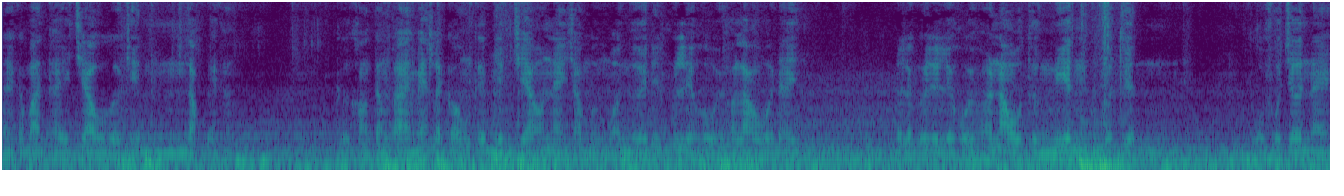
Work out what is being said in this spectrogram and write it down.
đây các bạn thấy treo ở trên dọc đấy không? Cứ khoảng tầm vài mét lại có một cái biển treo này chào mừng mọi người đến với lễ hội hoa lau ở đây. Đây là cái lễ hội hoa lau thường niên của huyện của Phú Trơn này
